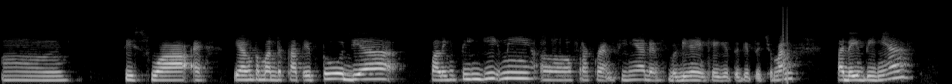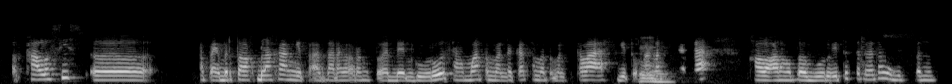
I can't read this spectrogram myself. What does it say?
hmm, siswa eh yang teman dekat itu dia paling tinggi nih eh, frekuensinya dan sebagainya yang kayak gitu-gitu. Cuman pada intinya kalau sis eh, apa ya bertolak belakang gitu antara orang tua dan guru sama teman dekat sama teman kelas gitu. Karena Hmm. ternyata kalau orang tua guru itu ternyata lebih pen-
